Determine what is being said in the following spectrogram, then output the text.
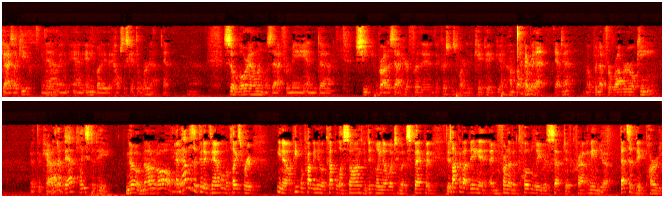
guys like you, you know, Yeah. and, and anybody that helps us get the word out. Yeah. Yeah. So Laura Ellen was that for me, and uh, she brought us out here for the, the Christmas party, the K-Pig uh, Humbug. I remember that. Yep. Yeah. Opened up for Robert Earl Keen at the Cabin. Not a bad place to be. No, not at all, man. And that was a good example of a place where, you know, people probably knew a couple of songs but didn't really know what to expect. But talk about being in, front of a totally receptive crowd. I mean, Yeah. that's a big party.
